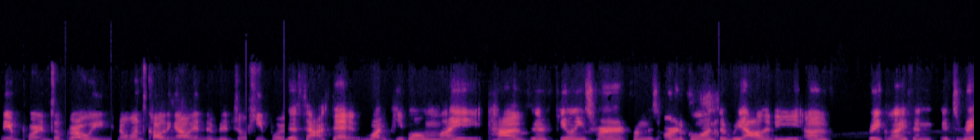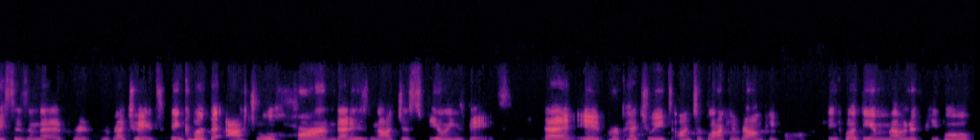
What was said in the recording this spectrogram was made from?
the importance of growing. No one's calling out individual people. The fact that white people might have their feelings hurt from this article and the reality of Greek life and its racism that it per- perpetuates. Think about the actual harm that is not just feelings based, that it perpetuates onto Black and Brown people. Think about the amount of people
